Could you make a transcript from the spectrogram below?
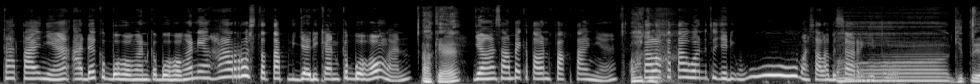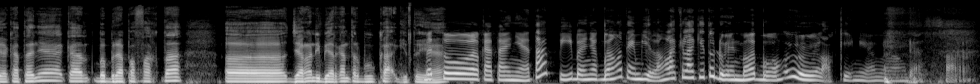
Katanya ada kebohongan-kebohongan yang harus tetap dijadikan kebohongan. Oke Jangan sampai ketahuan faktanya. Kalau ketahuan itu jadi uh masalah besar gitu. Oh gitu ya katanya kan beberapa fakta eh, jangan dibiarkan terbuka gitu ya Betul katanya. Tapi banyak banget yang bilang laki-laki tuh doyan banget bohong. Eh laki ini ya memang dasar.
